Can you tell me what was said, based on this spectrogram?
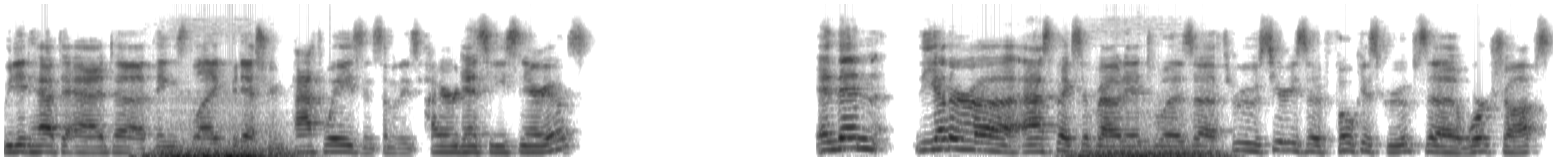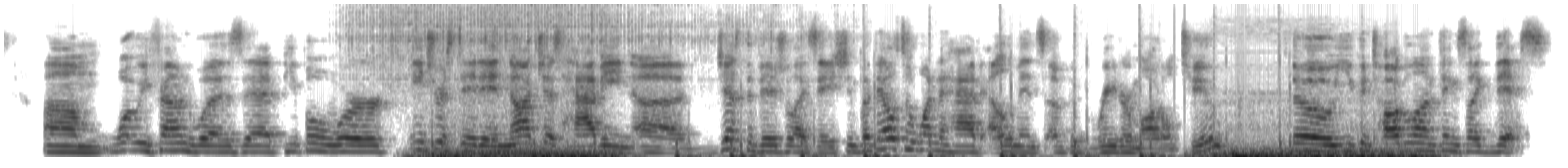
we did have to add uh, things like pedestrian pathways in some of these higher density scenarios. And then the other uh, aspects about it was uh, through a series of focus groups, uh, workshops, um, what we found was that people were interested in not just having uh, just the visualization, but they also wanted to have elements of the greater model too. So you can toggle on things like this,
